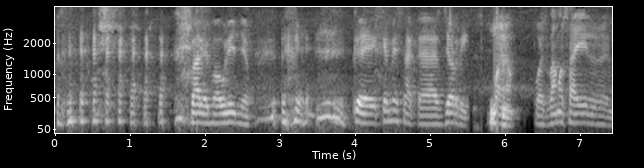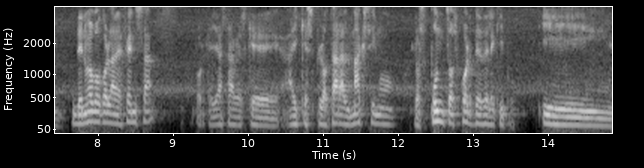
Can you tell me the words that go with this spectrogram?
vale, Mourinho. ¿Qué, ¿Qué, me sacas, Jordi? Bueno, pues vamos a ir de nuevo con la defensa, porque ya sabes que hay que explotar al máximo los puntos fuertes del equipo. Y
